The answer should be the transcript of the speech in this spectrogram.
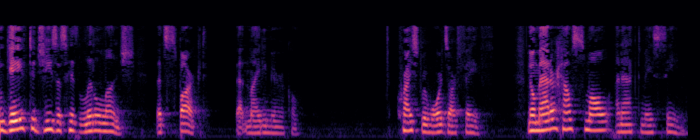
who gave to Jesus his little lunch that sparked that mighty miracle. Christ rewards our faith, no matter how small an act may seem.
